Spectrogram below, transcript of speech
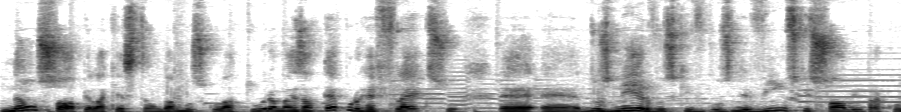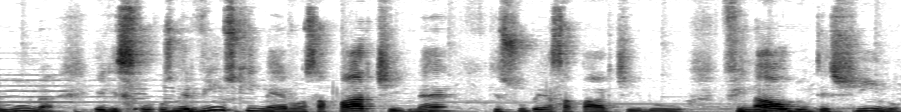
não só pela questão da musculatura, mas até por reflexo é, é, dos nervos, que os nervinhos que sobem para a coluna, eles, os nervinhos que inervam essa parte, né, que suprem essa parte do final do intestino,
